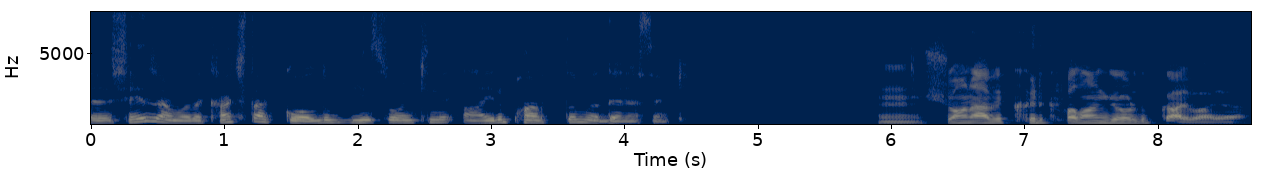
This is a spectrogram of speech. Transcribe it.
Ee, şey diyeceğim orada kaç dakika oldu? Bir sonrakini ayrı partta mı denesek? Hmm, Şu an abi 40 falan gördük galiba ya.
